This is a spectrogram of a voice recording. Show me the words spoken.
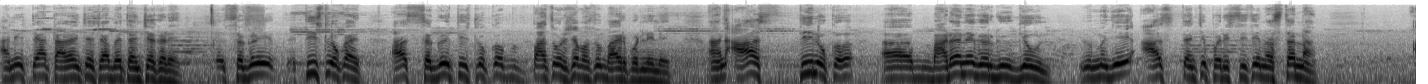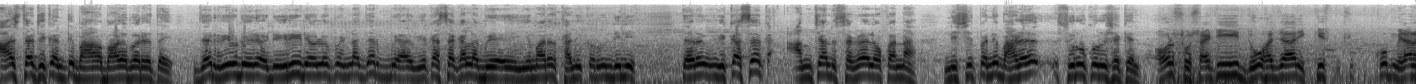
आणि त्या टाळ्यांच्या चाब्या त्यांच्याकडे आहेत. सगळे तीस लोक आहेत. आज सगळे तीस लोक पाच वर्षापासून बाहेर पडलेले आहेत. आणि आज ती लोक भाड्याने घर घेऊन. म्हणजे आज त्यांची परिस्थिती नसताना आज त्या ठिकाणी ते भा भाडं भरत आहे. जर रिडे रिडेव्हलपमेंटला जर विकासकाला बे इमारत खाली करून दिली तर विकासक आमच्या सगळ्या लोकांना निश्चितपणे भाडं सुरू करू शकेल. और सोसाइटी 2021 को मेरा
